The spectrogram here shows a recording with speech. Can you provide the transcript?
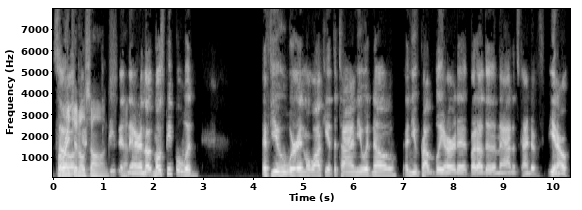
so Original songs. deep in Yeah. there, and th- most people would, if you were in Milwaukee at the time, you would know, and you've probably heard it. But other than that, it's kind of you know,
